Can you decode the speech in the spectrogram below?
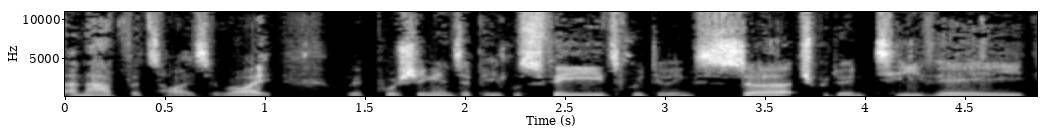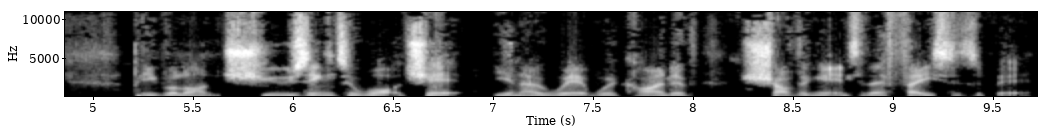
an advertiser, right? We're pushing into people's feeds. We're doing search. We're doing TV. People aren't choosing to watch it. You know, we're, we're kind of shoving it into their faces a bit.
